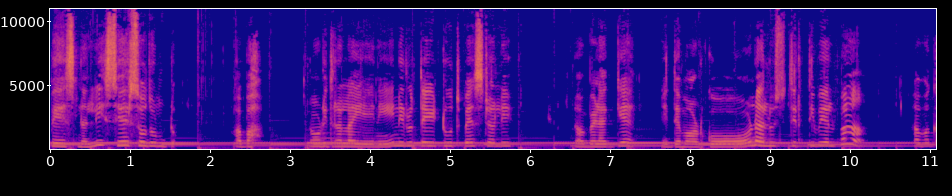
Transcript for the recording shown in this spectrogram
ಪೇಸ್ಟ್ನಲ್ಲಿ ಸೇರಿಸೋದುಂಟು. ಅಬ್ಬಾ ನೋಡಿದ್ರಲ್ಲ ಏನೇನಿರುತ್ತೆ ಈ ಟೂತ್ ಪೇಸ್ಟಲ್ಲಿ ನಾವು ಬೆಳಗ್ಗೆ ನಿದ್ದೆ ಮಾಡ್ಕೊಂಡು ಅಲಿಸ್ತಿರ್ತೀವಿ ಅಲ್ವಾ? ಆವಾಗ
